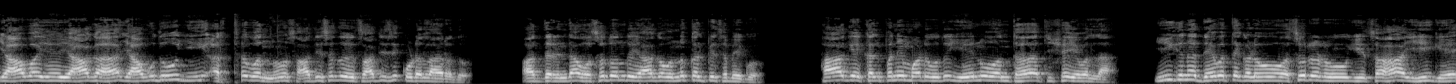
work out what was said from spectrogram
ಯಾವ ಯಾಗ ಯಾವುದೂ ಈ ಅರ್ಥವನ್ನು ಸಾಧಿಸದು ಸಾಧಿಸಿಕೊಡಲಾರದು. ಆದ್ದರಿಂದ ಹೊಸದೊಂದು ಯಾಗವನ್ನು ಕಲ್ಪಿಸಬೇಕು. ಹಾಗೆ ಕಲ್ಪನೆ ಮಾಡುವುದು ಏನೂ ಅಂತಹ ಅತಿಶಯವಲ್ಲ. ಈಗಿನ ದೇವತೆಗಳು, ಅಸುರರು ಈ ಸಹ ಹೀಗೆ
